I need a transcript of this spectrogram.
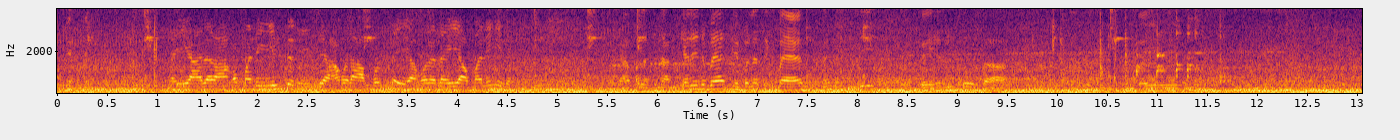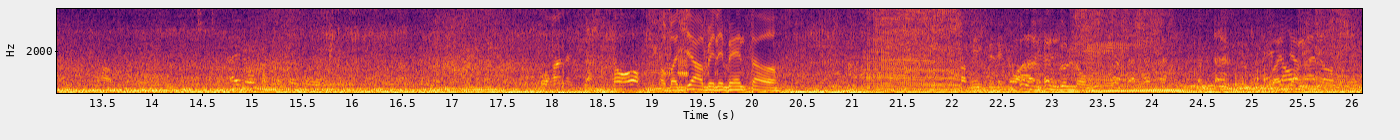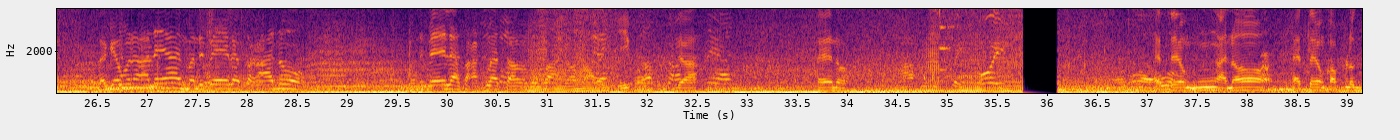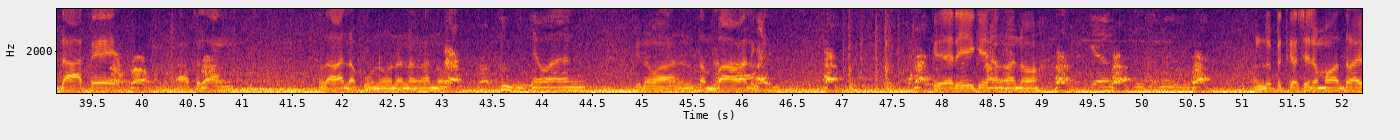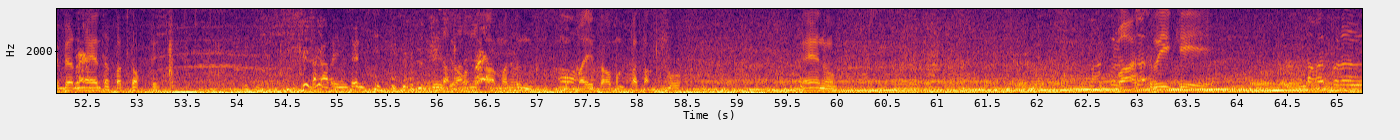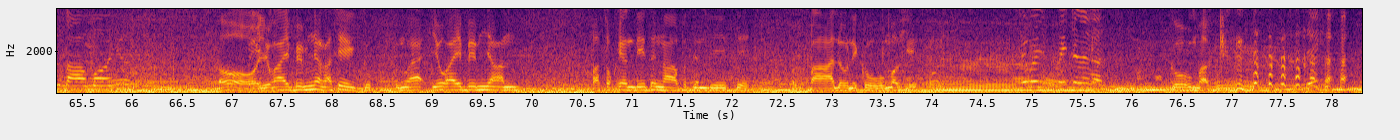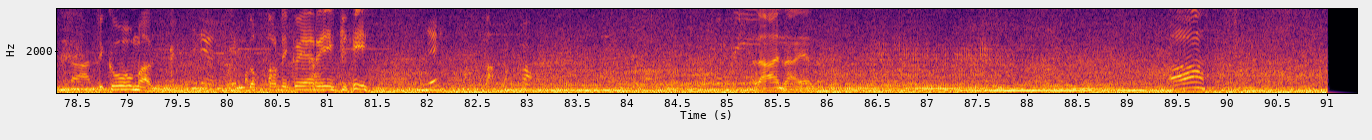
Nahiya lang ako maningin doon. Hindi ako nakapunta eh. Ako na nahiya maningin eh. Kaya pala sinabi. Kanino ba yan? Di ba nating ba yan? Hindi. Kaya ano to sa... Kaya... Ay, no. Buka nagda. Oo. O ba dyan? Binibenta oh. Pabibili ko. Wala kang gulong. Badyang ano. Lagyan mo na ano yan, manibela sa ano. Manibela sa kaklas sa baba no, parang jeep. Diba? Ayan o. Hoy! Ito yung ano, ito yung kaplog dati. Kaso lang, wala na, puno na ng ano. Yung Ginawa na ng tambakan ni Kuya Ricky ng ano. Ang lupit kasi ng mga driver na ito, patok eh. Saka rin doon. Hindi ako nakama dun. Mabait ako magpatakbo. Ayan o. Boss Ricky. Laki pa ng tama niya. Oo, yung I-beam niya kasi yung, yung I-beam niya kan pasok yan dito, nakabot yan dito eh. Pagpalo ni Kumag eh. Di ba yung pwede na nun? Kumag. si Kumag. Yung doktor ni Kuya Ricky. Wala na, yan. Ah!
